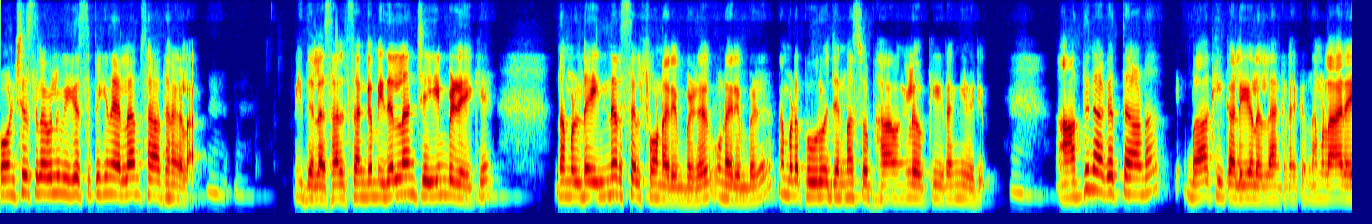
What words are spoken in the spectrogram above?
കോൺഷ്യസ് ലെവൽ വികസിപ്പിക്കുന്ന എല്ലാം സാധനങ്ങളാണ് ഇതല്ല സത്സംഗം ഇതെല്ലാം ചെയ്യുമ്പോഴേക്ക് നമ്മളുടെ ഇന്നർ സെൽഫ് ഉണരുമ്പോൾ ഉണരുമ്പോൾ നമ്മുടെ പൂർവജന്മ സ്വഭാവങ്ങളൊക്കെ ഇറങ്ങി വരും. അതിനകത്താണ് ബാക്കി കളികളെല്ലാം കിടക്കുന്നത്. നമ്മൾ ആരെ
